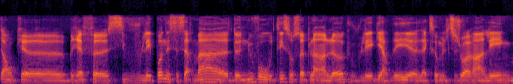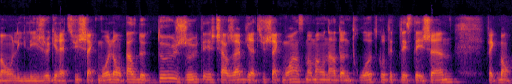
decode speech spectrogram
donc, bref, si vous voulez pas nécessairement de nouveautés sur ce plan-là, que vous voulez garder l'accès aux multijoueurs en ligne, bon, les, les, jeux gratuits chaque mois. Là, on parle de deux jeux téléchargeables gratuits chaque mois. En ce moment, on en donne trois du côté de PlayStation. Fait que bon,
